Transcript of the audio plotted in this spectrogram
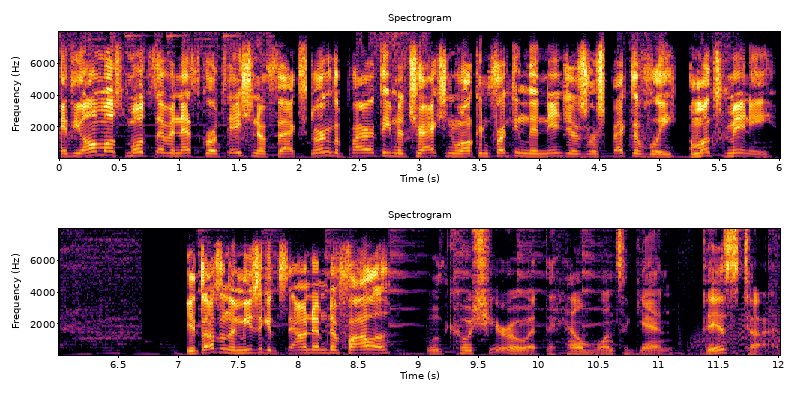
and the almost almost Mode 7-esque rotation effects during the pirate-themed attraction while confronting the ninjas respectively, amongst many. Your thoughts on the music and sound M. follow? With Koshiro at the helm once again, this time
